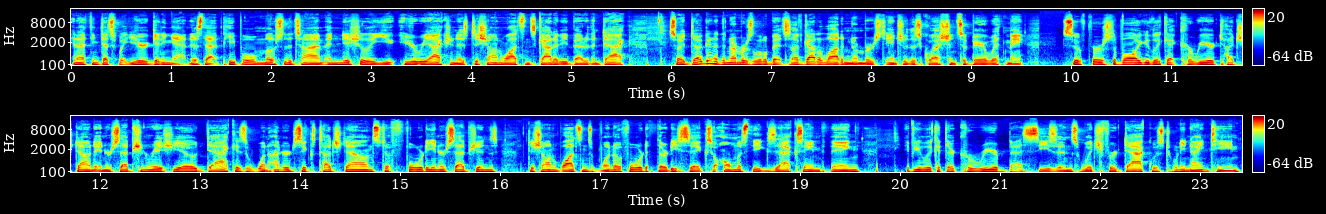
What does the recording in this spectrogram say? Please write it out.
And I think that's what you're getting at is that people, most of the time, initially, you, your reaction is Deshaun Watson's got to be better than Dak. So I dug into the numbers a little bit. So I've got a lot of numbers to answer this question. So bear with me. So first of all, you look at career touchdown to interception ratio. Dak is 106 touchdowns to 40 interceptions. Deshaun Watson's 104 to 36, so almost the exact same thing. If you look at their career best seasons, which for Dak was 2019,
